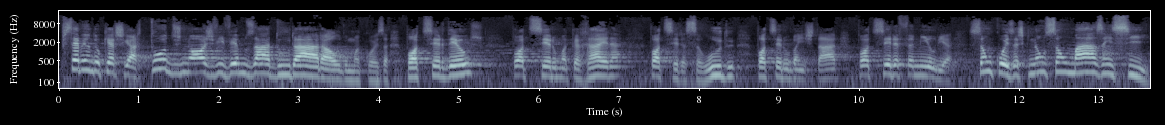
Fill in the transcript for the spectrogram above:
Percebem onde eu quero chegar? Todos nós vivemos a adorar alguma coisa. Pode ser Deus, pode ser uma carreira, pode ser a saúde, pode ser o bem-estar, pode ser a família. São coisas que não são más em si,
